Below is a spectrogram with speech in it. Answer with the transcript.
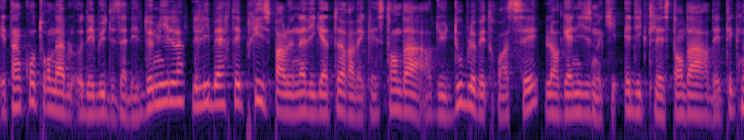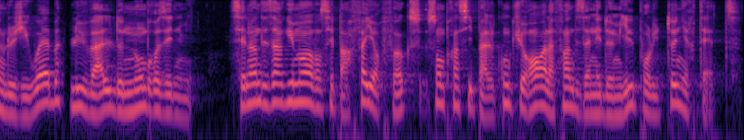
est incontournable au début des années 2000, les libertés prises par le navigateur avec les standards du W3C, l'organisme qui édicte les standards des technologies web, lui valent de nombreux ennemis. C'est l'un des arguments avancés par Firefox, son principal concurrent à la fin des années 2000 pour lui tenir tête.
